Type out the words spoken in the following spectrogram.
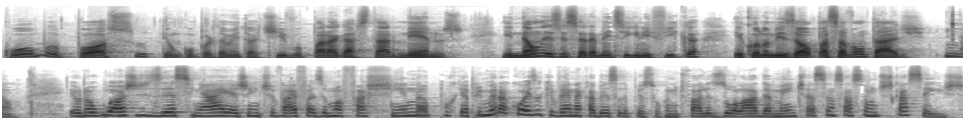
como eu posso ter um comportamento ativo para gastar menos. E não necessariamente significa economizar ou passar vontade. Não. Eu não gosto de dizer assim, ah, a gente vai fazer uma faxina, porque a primeira coisa que vem na cabeça da pessoa quando a gente fala isoladamente é a sensação de escassez.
